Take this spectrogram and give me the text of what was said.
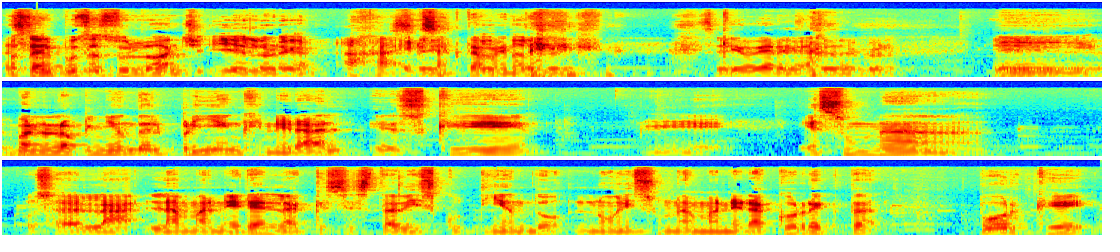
O Así sea, él puso su lunch y el orégano. Ajá, exactamente. Qué verga. Estoy de acuerdo. Y Eh, bueno, la opinión del PRI en general es que eh, es una... O sea, la, la manera en la que se está discutiendo no es una manera correcta porque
